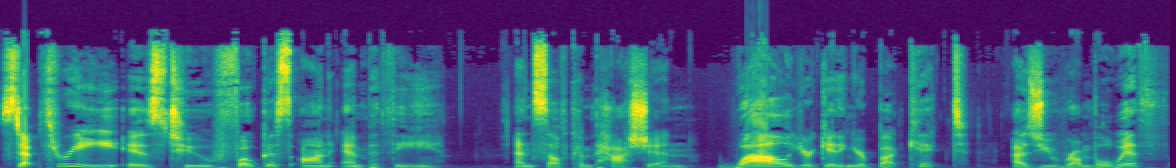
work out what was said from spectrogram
Step three is to focus on empathy and self compassion while you're getting your butt kicked as you rumble with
